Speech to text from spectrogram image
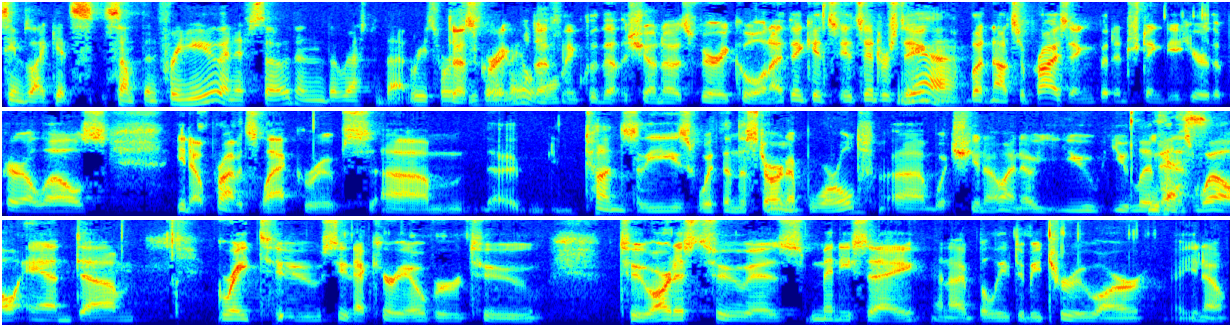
seems like it's something for you. And if so, then the rest of that resource That's is great. Available. We'll definitely include that in the show notes. Very cool. And I think it's it's interesting, yeah. but not surprising, but interesting to hear the parallels. You know, private Slack groups, um, uh, tons of these within the startup mm. world, uh, which you know I know you you live yes. in as well, and um, great to see that carry over to to artists who, as many say, and I believe to be true, are you know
